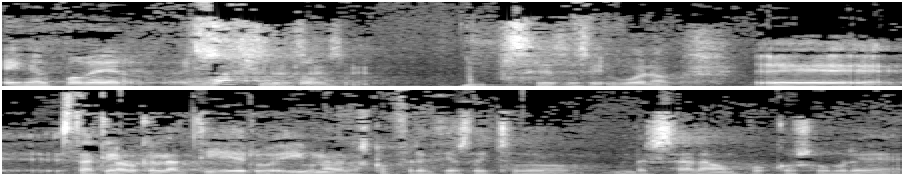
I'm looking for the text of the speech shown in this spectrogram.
en el poder en Washington. Sí, sí, sí. Bueno, eh, está claro que el antihéroe y una de las conferencias, de hecho, versará un poco sobre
